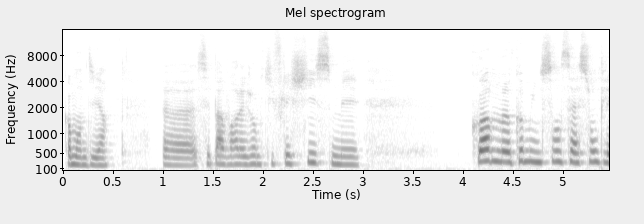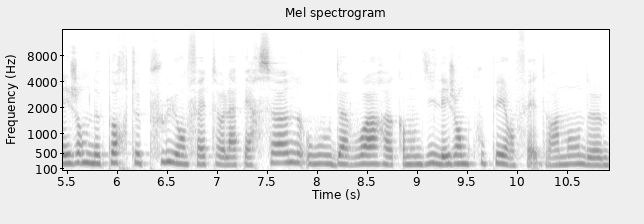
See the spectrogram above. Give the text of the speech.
comment dire, euh, c'est pas voir les jambes qui fléchissent, mais comme, comme une sensation que les jambes ne portent plus en fait la personne, ou d'avoir, comme on dit, les jambes coupées en fait, vraiment de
